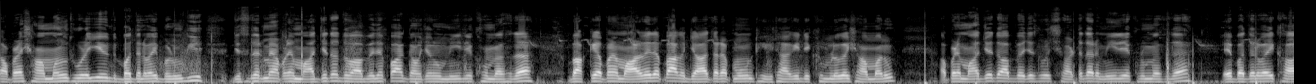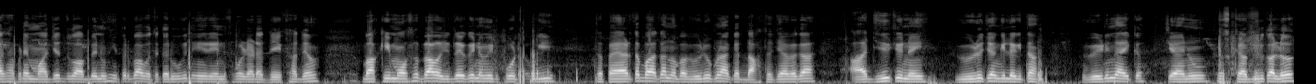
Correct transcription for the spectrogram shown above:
ਆਪਣੇ ਸ਼ਾਮਾਂ ਨੂੰ ਥੋੜੀ ਜਿਹੀ ਬਦਲਵਾਈ ਬਣੂਗੀ, ਜਿਸ ਦਰਮਿਆਨ ਆਪਣੇ ਮਾਝੇ ਤੋਂ ਦੁਆਬੇ ਦੇ ਭਾਗਾਂ ਵਿੱਚ ਮੀਂਹ ਦੇਖਣ ਨੂੰ ਮਿਲ ਸਕਦਾ ਬਾਕੀ ਆਪਣੇ ਮਾਲਵੇ ਦੇ ਭਾਗ ਜ਼ਿਆਦਾਤਰ ਆਪਾਂ ਨੂੰ ਠੀਕ ਠਾਕ ਹੀ ਦੇਖਣ ਨੂੰ ਮਿਲੂਗਾ ਸ਼ਾਮਾਂ ਨੂੰ। ਆਪਣੇ ਮਾਝੇ ਦੁਆਬੇ ਵਿੱਚ ਥੋੜਾ ਛੱਟਦਾਰ ਮੀਂਹ ਦੇਖਣ ਨੂੰ ਮਿਲ ਸਕਦਾ ਇਹ ਬਦਲਵਾਈ ਖਾਸ ਆਪਣੇ ਮਾਝੇ ਦੁਆਬੇ ਨੂੰ ਹੀ ਪ੍ਰਭਾਵਿਤ ਕਰੂਗੀ, ਤੁਸੀਂ ਰੇਨਫੋਲ ਡਾਟਾ ਦੇਖ ਸਕਦੇ ਹੋ। ਬਾਕੀ ਮੌਸਮ ਵਿਭਾਗ ਜਦੋਂ ਕੋਈ ਨਵੀਂ ਰਿਪੋਰਟ ਆਊਗੀ, ਦੁਪਹਿਰ ਤੋਂ ਬਾਅਦ ਤੁਹਾਨੂੰ ਆਪਾਂ ਵੀਡੀਓ ਬਣਾ ਕੇ ਦੱਸ ਦਿੱਤਾ ਜਾਵੇਗਾ। ਅੱਜ ਦੀ ਚ ਨਹੀਂ ਵੀਡੀਓ ਚੰਗੀ ਲੱਗੀ ਤਾਂ ਵੀਡੀਓ ਲਾਈਕ ਚੈਨਲ ਨੂੰ ਸਬਸਕ੍ਰਾਈਬ ਵੀ ਕਰ ਲਓ।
